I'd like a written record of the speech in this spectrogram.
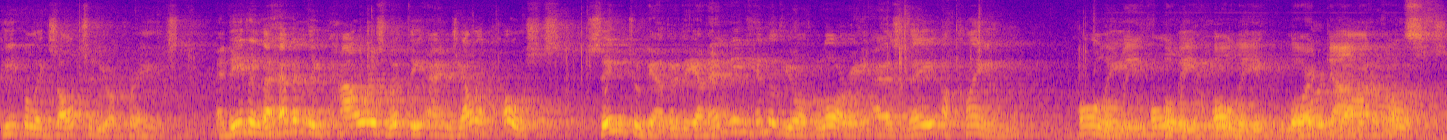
people exults in your praise, and even the heavenly powers with the angelic hosts sing together the unending hymn of your glory as they acclaim, Holy, holy, holy, Lord God of hosts.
